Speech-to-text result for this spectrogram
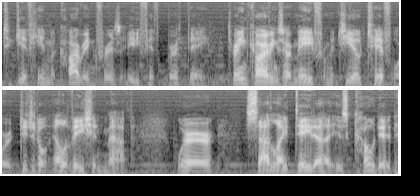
to give him a carving for his 85th birthday. Terrain carvings are made from a geotiff or digital elevation map where satellite data is coded,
